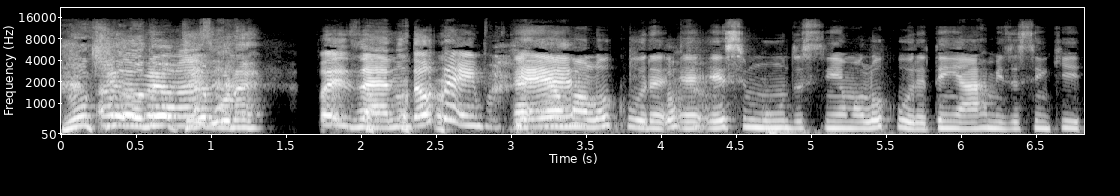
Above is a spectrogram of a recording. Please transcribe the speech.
Não tinha, não deu tempo, né? Pois é, não deu tempo. Porque... É, é uma loucura. É, esse mundo, assim, é uma loucura. Tem armas, assim, que,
